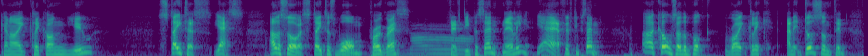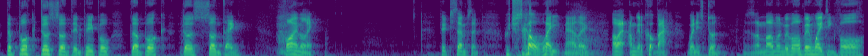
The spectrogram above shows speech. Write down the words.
can I click on you? Status, yes. Allosaurus, status warm. Progress, 50%, nearly. Yeah, 50%. Ah, cool. So the book, right click, and it does something. The book does something, people. The book does something. Finally. 57%. We've just got to wait now, though. All right, I'm going to cut back when it's done. This is a moment we've all been waiting for.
